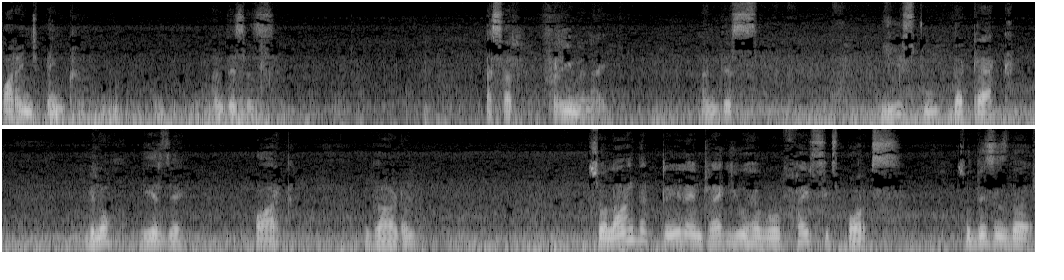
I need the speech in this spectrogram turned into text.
Orange pink. And this is Acer freemanii and this leads to the track. Below there is a park garden so along the trail and track you have about five six parks. So this is the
